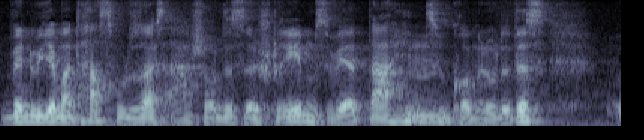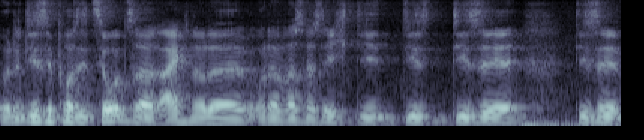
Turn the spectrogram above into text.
wenn du jemand hast, wo du sagst, ah, schon, das ist erstrebenswert, da Mhm. hinzukommen oder das oder diese Position zu erreichen oder, oder was weiß ich, die, die, diese, diese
